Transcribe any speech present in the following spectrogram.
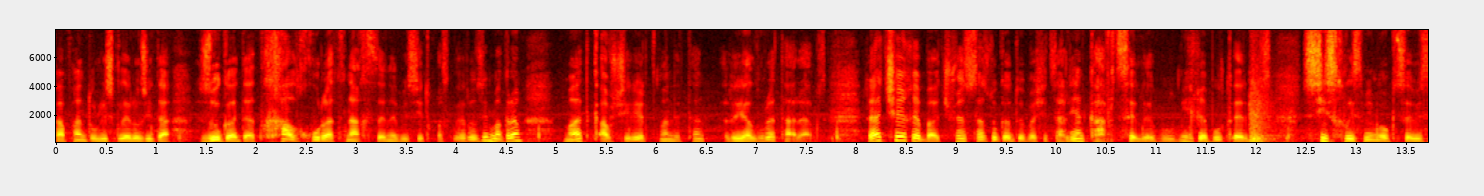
გაფანტული სკლეროზი და ზოგადად ხალხურად ნახსენების სიტყვა სკლეროზი, მაგრამ მათ კავშირი ერთმანეთთან რეალურად არ აქვს. რაც შეეხება ჩვენ საზოგადოებაში ძალიან გავრცელებულ, მიღებულ ტერმინს სისხლის მიმოქცევის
